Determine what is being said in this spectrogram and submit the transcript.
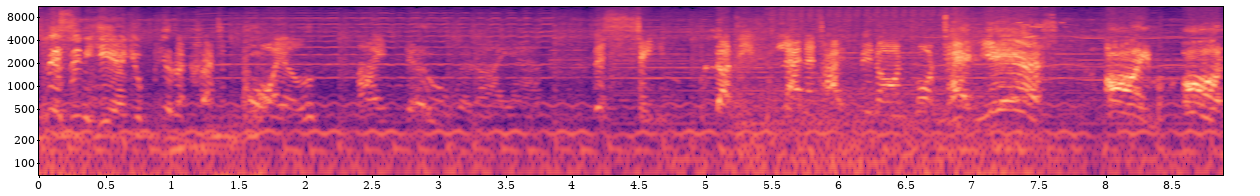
Listen here, you bureaucrat Boyle. I know where I am. The same bloody planet I've been on for ten years! I'm on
